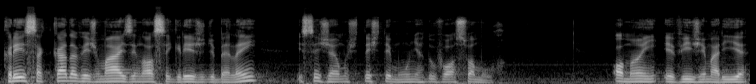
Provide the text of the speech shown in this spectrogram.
cresça cada vez mais em nossa igreja de Belém e sejamos testemunhas do vosso amor. Ó Mãe e Virgem Maria,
